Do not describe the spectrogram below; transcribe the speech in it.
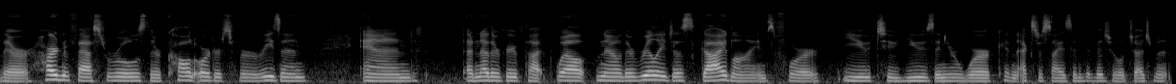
they're hard and fast rules, they're called orders for a reason, and another group thought, well, no, they're really just guidelines for you to use in your work and exercise individual judgment.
